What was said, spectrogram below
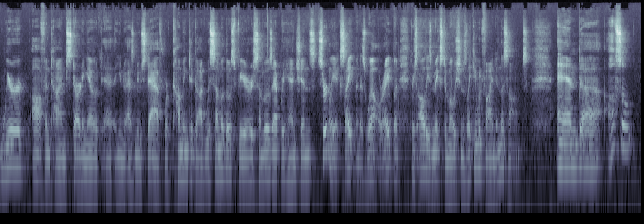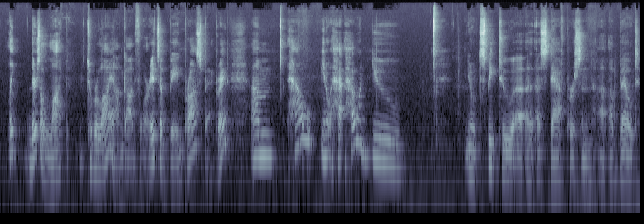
we're oftentimes starting out uh, you know as new staff we're coming to God with some of those fears some of those apprehensions certainly excitement as well right but there's all these mixed emotions like you would find in the Psalms and uh, also like there's a lot to rely on God for. It's a big prospect, right? Um, how you know how, how would you you know speak to a, a staff person uh, about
